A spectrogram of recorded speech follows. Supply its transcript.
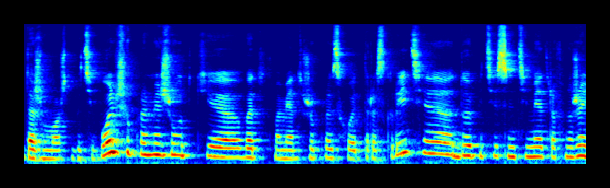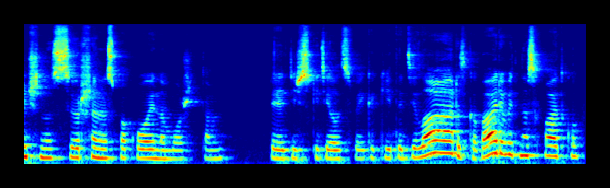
даже, может быть, и больше промежутки. В этот момент уже происходит раскрытие до 5 сантиметров, но женщина совершенно спокойно может там периодически делать свои какие-то дела, разговаривать на схватку.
